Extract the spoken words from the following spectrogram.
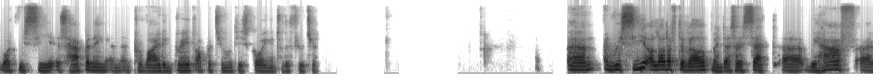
what we see is happening and, and providing great opportunities going into the future. Um, and we see a lot of development, as I said, uh, we have uh,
